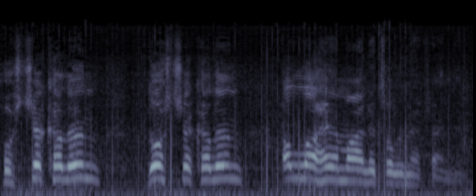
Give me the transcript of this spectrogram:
Hoşça kalın, dostça kalın. Allah'a emanet olun efendim.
